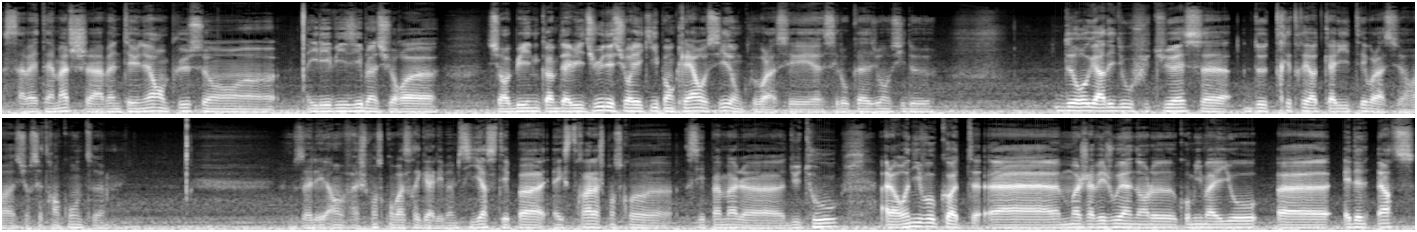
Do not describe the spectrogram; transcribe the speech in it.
ça va être un match à 21h en plus. Il est visible hein, sur, euh, sur Bean comme d'habitude et sur l'équipe en clair aussi. Donc voilà, c'est l'occasion aussi de, de regarder du foot US euh, de très très haute qualité voilà, euh, sur cette rencontre. Vous allez, enfin, je pense qu'on va se régaler. Même si hier c'était pas extra, là je pense que c'est pas mal du tout. Alors au niveau cote, moi j'avais joué hein, dans le combi maillot Eden Hurts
